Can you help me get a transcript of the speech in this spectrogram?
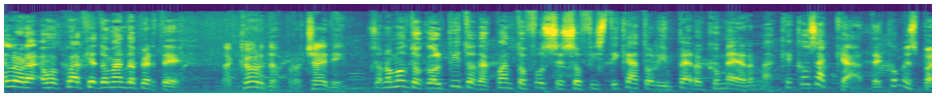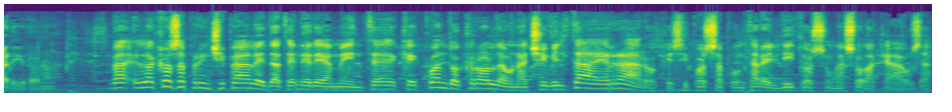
Allora, ho qualche domanda per te. D'accordo, procedi. Sono molto colpito da quanto fosse sofisticato l'impero Khmer, ma che cosa accadde? Come sparirono? Beh, la cosa principale da tenere a mente è che quando crolla una civiltà è raro che si possa puntare il dito su una sola causa.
